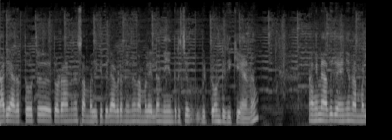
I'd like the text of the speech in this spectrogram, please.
ആരെ അകത്തോട്ട് തൊടാണെന്ന് സമ്മതിക്കത്തില്ല. അവിടെ നിന്ന് നമ്മളെല്ലാം നിയന്ത്രിച്ച് വിട്ടുകൊണ്ടിരിക്കുകയാണ് അങ്ങനെ അത് കഴിഞ്ഞ് നമ്മൾ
